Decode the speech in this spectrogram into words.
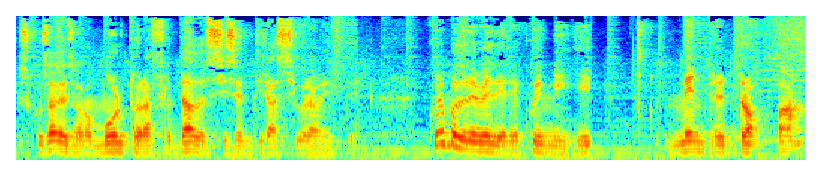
Scusate, sono molto raffreddato e si sentirà sicuramente. Come potete vedere qui Miki, mentre droppa,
